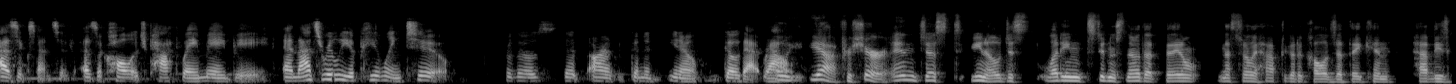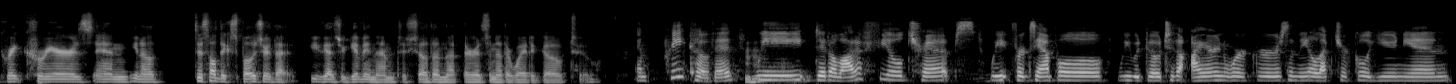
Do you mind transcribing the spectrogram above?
as expensive as a college pathway may be. And that's really appealing too for those that aren't going to, you know, go that oh, route. Oh, yeah, for sure. And just, you know, just letting students know that they don't necessarily have to go to college, that they can have these great careers and, you know, just all the exposure that you guys are giving them to show them that there is another way to go to. And pre-COVID, mm-hmm. we did a lot of field trips. We, for example, we would go to the iron workers and the electrical union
